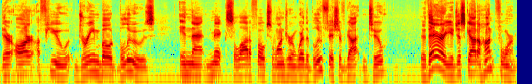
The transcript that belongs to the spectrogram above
there are a few Dreamboat blues in that mix. A lot of folks wondering where the bluefish have gotten to. They're there, you just got to hunt for them.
